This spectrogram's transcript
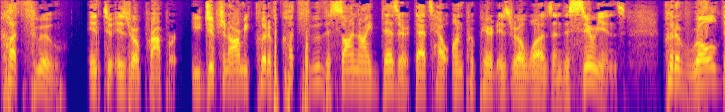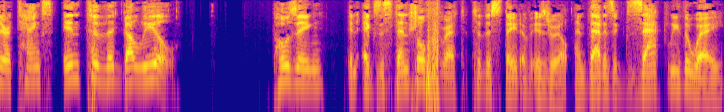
cut through into Israel proper. Egyptian army could have cut through the Sinai desert. That's how unprepared Israel was. And the Syrians could have rolled their tanks into the Galil, posing an existential threat to the state of Israel. And that is exactly the way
